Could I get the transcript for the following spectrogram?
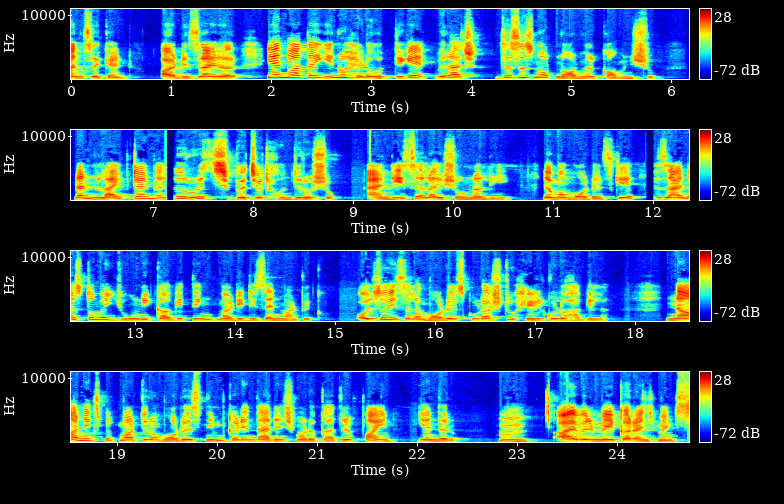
ಒನ್ ಸೆಕೆಂಡ್ ಆ ಡಿಸೈನರ್ ಎಂದು ಆತ ಏನೋ ಹೇಳೋ ಹೊತ್ತಿಗೆ, Viraj this is not normal common show ನನ್ನ ಲೈಫ್ ಟೈಮ್ನಲ್ಲಿ ರಿಚ್ ಬಜೆಟ್ ಹೊಂದಿರೋ ಶೋ ಆ್ಯಂಡ್ ಈ ಸಲ ಈ ಶೋನಲ್ಲಿ ನಮ್ಮ ಮಾಡೆಲ್ಸ್ಗೆ ಡಿಸೈನರ್ಸ್ ತುಂಬ ಯೂನಿಕ್ ಆಗಿ ಥಿಂಕ್ ಮಾಡಿ ಡಿಸೈನ್ ಮಾಡಬೇಕು. ಆಲ್ಸೋ ಈ ಸಲ ಮಾಡೆಲ್ಸ್ ಕೂಡ ಅಷ್ಟು ಹೇಳ್ಕೊಳ್ಳೋ ಹಾಗಿಲ್ಲ. ನಾನು ಎಕ್ಸ್ಪೆಕ್ಟ್ ಮಾಡ್ತಿರೋ ಮಾಡೆಲ್ಸ್ ನಿಮ್ಮ ಕಡೆಯಿಂದ ಅರೇಂಜ್ ಮಾಡೋಕ್ಕಾದ್ರೆ ಫೈನ್ ಎಂದರು. ಹ್ಞೂ ಐ ವಿಲ್ ಮೇಕ್ ಅರೇಂಜ್ಮೆಂಟ್ಸ್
